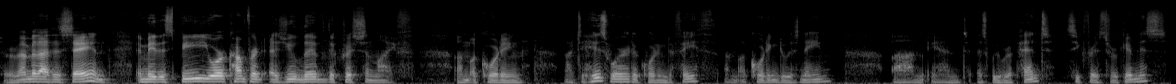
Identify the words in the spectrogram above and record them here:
So remember that this day, and, and may this be your comfort as you live the Christian life um, according uh, to his word, according to faith, um, according to his name. Um, and as we repent, seek for his forgiveness,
